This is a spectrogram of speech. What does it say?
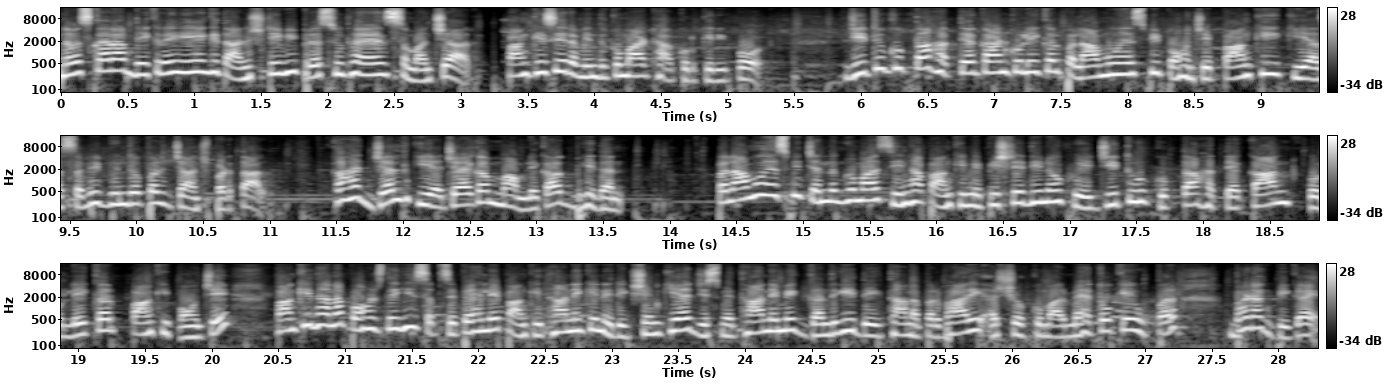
नमस्कार, आप देख रहे हैं गीतांश टीवी, प्रस्तुत है समाचार। पांकी से रविंद्र कुमार ठाकुर की रिपोर्ट। जीतू गुप्ता हत्याकांड को लेकर पलामू एसपी पहुँचे पांकी, किया सभी बिंदुओं पर जाँच पड़ताल। कहा, जल्द किया जाएगा मामले का उद्भेदन। पलामू एसपी चंद्र कुमार सिन्हा पांकी में पिछले दिनों हुए जीतू गुप्ता हत्याकांड को लेकर पांकी पहुँचे। पांकी थाना पहुँचते ही सबसे पहले पांकी थाने के निरीक्षण किया, जिसमें थाने में गंदगी देख थाना प्रभारी अशोक कुमार महतो के ऊपर भड़क भी गए।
